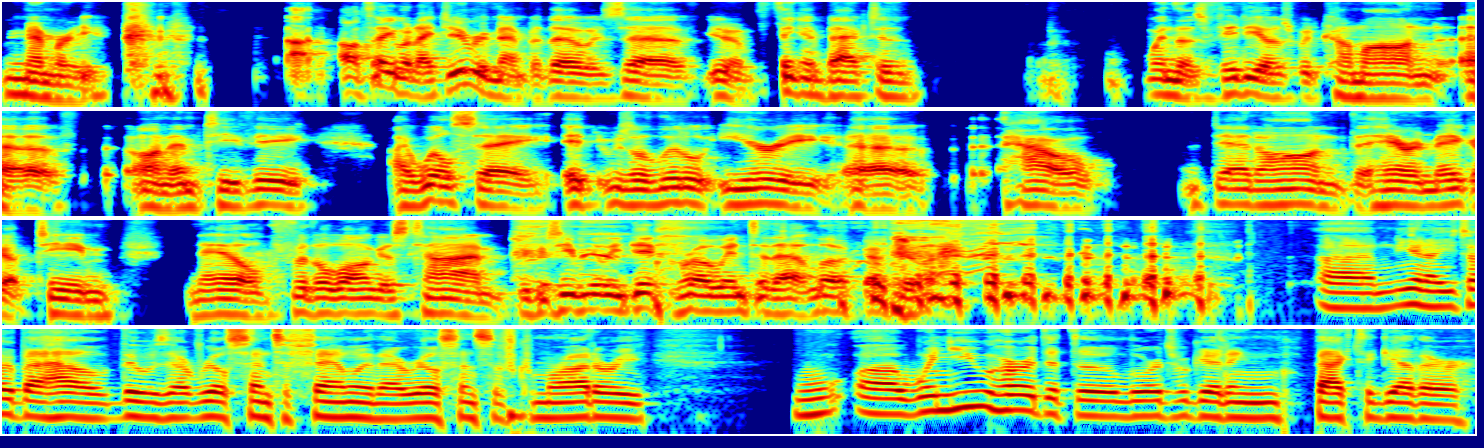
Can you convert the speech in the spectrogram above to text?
memory. I'll tell you what I do remember though is uh, you know thinking back to when those videos would come on uh, on MTV. I will say it was a little eerie uh, how dead on the hair and makeup team nailed for the longest time because he really did grow into that look. I feel like. um, you know, you talk about how there was that real sense of family, that real sense of camaraderie. Uh, when you heard that the Lords were getting back together,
